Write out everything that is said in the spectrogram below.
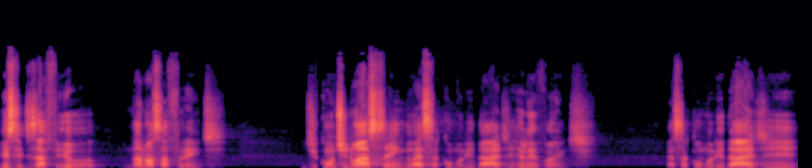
esse desafio na nossa frente, de continuar sendo essa comunidade relevante, essa comunidade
